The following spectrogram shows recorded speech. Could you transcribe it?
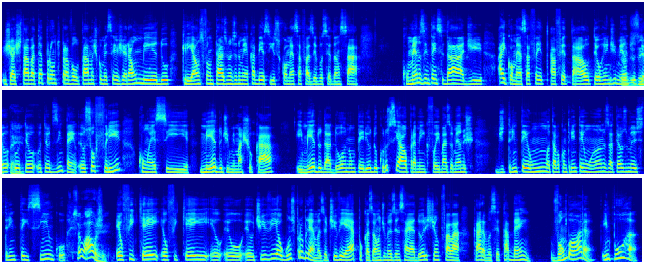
já estava até pronto para voltar, mas comecei a gerar um medo, criar uns fantasmas na minha cabeça, e isso começa a fazer você dançar com menos intensidade, aí começa a afetar o teu rendimento, o teu, o teu, o teu, o teu desempenho. Eu sofri com esse medo de me machucar e medo da dor num período crucial para mim, que foi mais ou menos de 31, eu estava com 31 anos até os meus 35. Seu auge. Eu fiquei, eu fiquei, eu, eu, eu tive alguns problemas. Eu tive épocas onde meus ensaiadores tinham que falar: "Cara, você tá bem. Vambora, empurra.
